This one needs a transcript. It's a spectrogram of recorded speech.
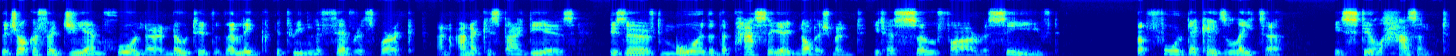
the geographer G. M. Horner noted that the link between Lefebvre's work and anarchist ideas deserved more than the passing acknowledgement it has so far received. But four decades later, it still hasn't.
